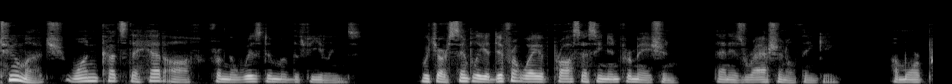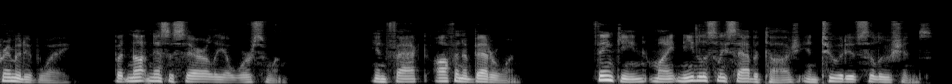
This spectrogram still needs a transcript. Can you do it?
too much, one cuts the head off from the wisdom of the feelings, which are simply a different way of processing information than is rational thinking, a more primitive way, but not necessarily a worse one. In fact, often a better one. Thinking might needlessly sabotage intuitive solutions.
